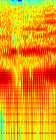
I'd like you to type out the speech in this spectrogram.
தொடர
